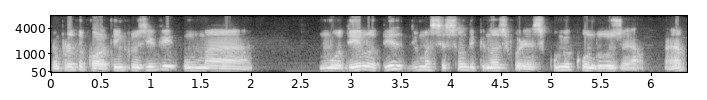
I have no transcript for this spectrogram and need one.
é um protocolo. Tem inclusive uma, um modelo de, de uma sessão de hipnose forense, como eu conduzo ela. Né?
